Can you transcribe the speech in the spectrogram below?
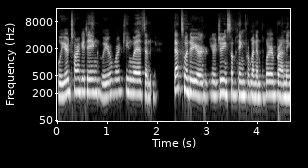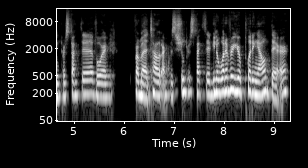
who you're targeting who you're working with and that's whether you're you're doing something from an employer branding perspective or from a talent acquisition perspective you know whatever you're putting out there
